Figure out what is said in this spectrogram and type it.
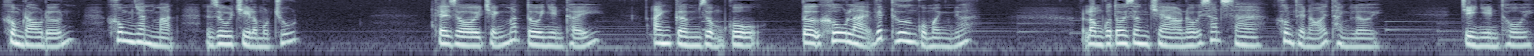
Không đau đớn, Không nhăn mặt Dù chỉ là một chút Thế rồi tránh mắt tôi nhìn thấy, Anh cầm dụng cụ Tự khâu lại vết thương của mình nữa Lòng của tôi dâng trào nỗi xót xa, Không thể nói thành lời. Chỉ nhìn thôi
